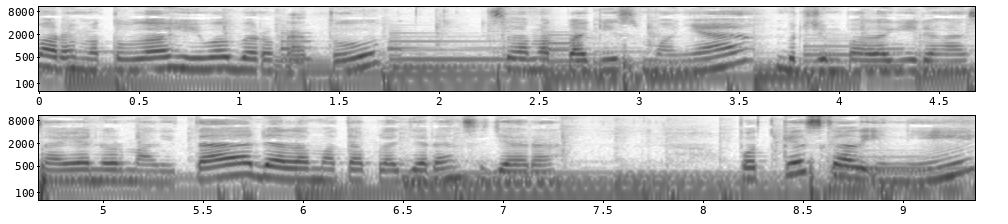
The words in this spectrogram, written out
warahmatullahi wabarakatuh. Selamat pagi semuanya. Berjumpa lagi dengan saya Nurmalita dalam mata pelajaran sejarah. Podcast kali ini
